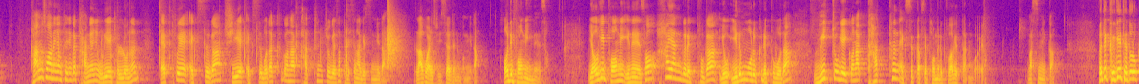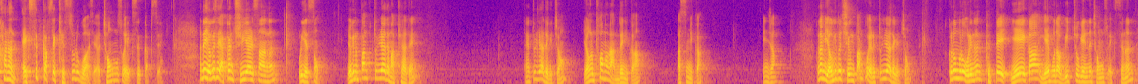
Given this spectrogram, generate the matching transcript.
감소하는 형태니까 당연히 우리의 결론은 f의 x가 g의 x보다 크거나 같은 쪽에서 발생하겠습니다. 라고 알 수 있어야 되는 겁니다. 어디 범위 이내에서. 여기 범위 이내에서 하얀 그래프가 요 이름 모를 그래프보다 위쪽에 있거나 같은 x값의 범위를 구하겠다는 거예요. 맞습니까? 그때 그게 되도록 하는 x값의 개수를 구하세요. 정수 x값에. 근데 여기서 약간 주의할 사항은 우리 예송. 여기는 빵꾸 뚫려야 돼, 막혀야 돼? 당연히 뚫려야 되겠죠. 0을 포함하면 안 되니까. 맞습니까? 인정? 그 다음에 여기도 지금 빵꾸가 이렇게 뚫려야 되겠죠. 그러므로 우리는 그때 얘가 얘보다 위쪽에 있는 정수 x는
